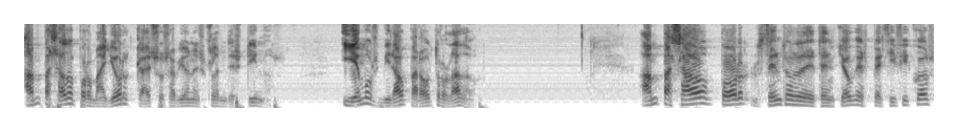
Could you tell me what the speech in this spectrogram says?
Han pasado por Mallorca esos aviones clandestinos y hemos mirado para otro lado. Han pasado por centros de detención específicos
